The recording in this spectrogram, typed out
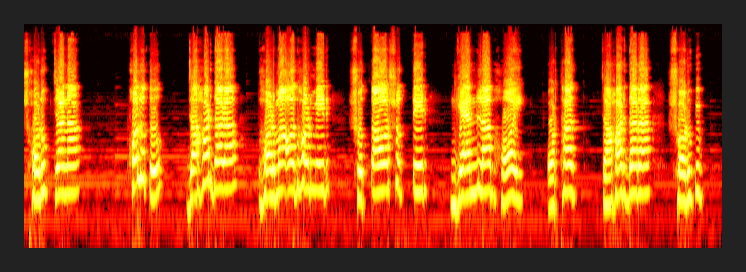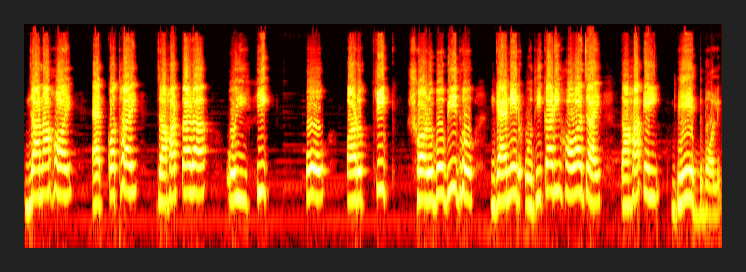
স্বরূপ জানা। ফলত যাহার দ্বারা ধর্মা অধর্মের, সত্তা অসত্যের জ্ঞান লাভ হয়, অর্থাৎ যাহার দ্বারা স্বরূপে জানা হয়, এক কথায় যাহার দ্বারা ঐহিক ও পারত্রিক সর্ববিধ জ্ঞানের অধিকারী হওয়া যায় তাহাকেই বেদ বলে।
